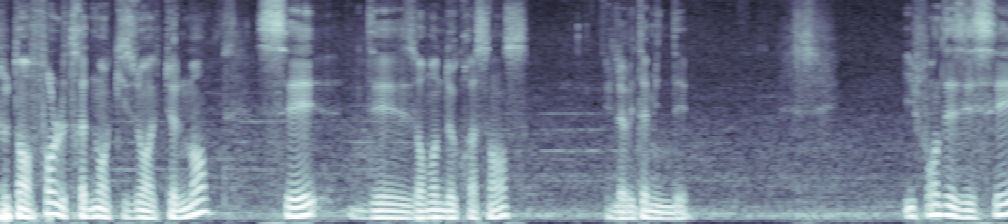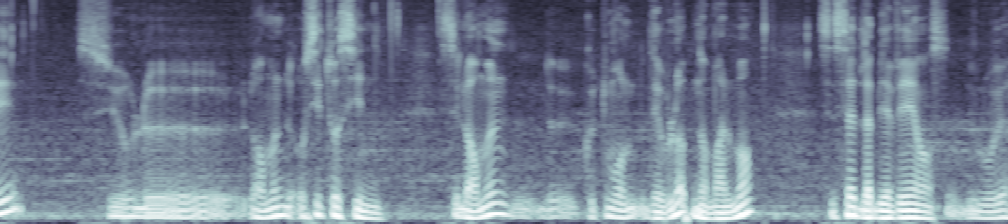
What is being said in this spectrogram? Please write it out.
tout enfant, le traitement qu'ils ont actuellement, c'est des hormones de croissance et de la vitamine D. Ils font des essais sur l'hormone ocytocine. C'est l'hormone que tout le monde développe normalement c'est celle de la bienveillance, de l'ouver-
